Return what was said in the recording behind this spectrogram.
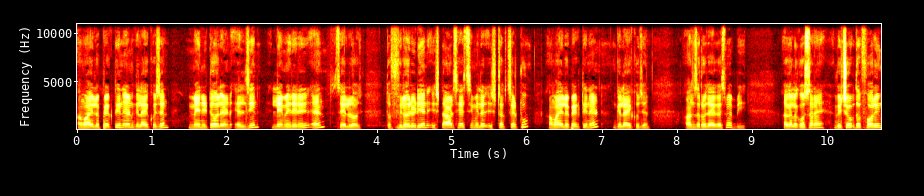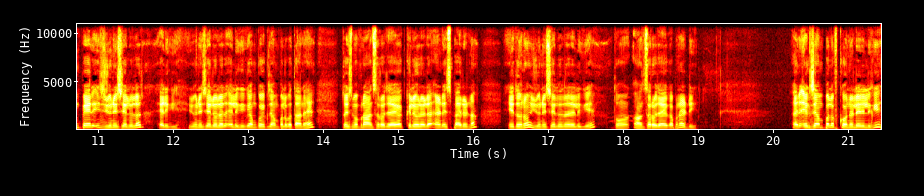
amylopectin and glycogen mannitol and algin laminarin and cellulose तो फ्लोरिडियन स्टार्स है similar structure to amylopectin and glycogen answer हो जाएगा इसमें बी अगला क्वेश्चन है which of the following pair is unicellular algae unicellular algae का हमको एग्जांपल बताना है तो इसमें अपना आंसर हो जाएगा क्लोरेला एंड स्पायरुना ये दोनों यूनिसेलुलर एलगी है तो आंसर हो जाएगा अपना D an example of colonial algae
